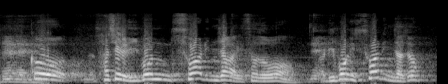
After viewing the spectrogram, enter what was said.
네네. 그, 사실 리본 swallow 인자가 있어도, 네. 리본이 swallow 인자죠?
